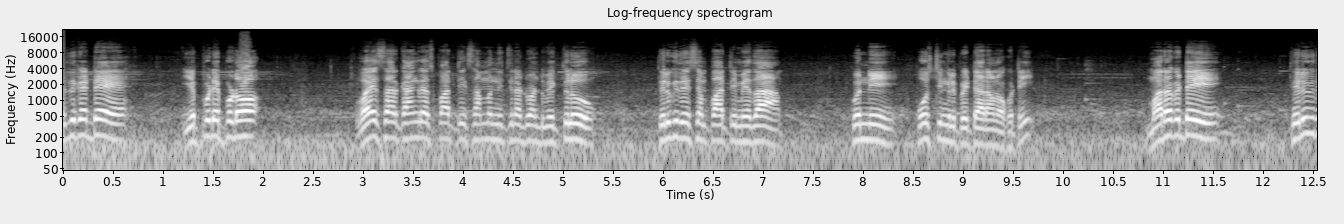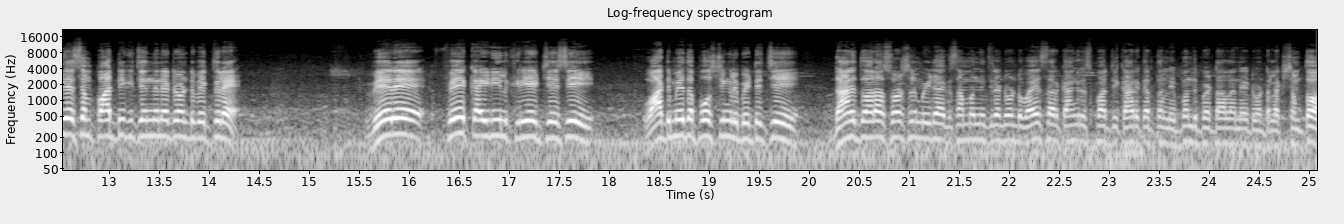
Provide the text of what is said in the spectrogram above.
ఎందుకంటే ఎప్పుడెప్పుడో వైఎస్ఆర్ కాంగ్రెస్ పార్టీకి సంబంధించినటువంటి వ్యక్తులు తెలుగుదేశం పార్టీ మీద కొన్ని పోస్టింగ్లు పెట్టారని ఒకటి. మరొకటి తెలుగుదేశం పార్టీకి చెందినటువంటి వ్యక్తులే వేరే ఫేక్ ఐడీలు క్రియేట్ చేసి వాటి మీద పోస్టింగ్లు పెట్టించి దాని ద్వారా సోషల్ మీడియాకు సంబంధించినటువంటి వైఎస్ఆర్ కాంగ్రెస్ పార్టీ కార్యకర్తలను ఇబ్బంది పెట్టాలనేటువంటి లక్ష్యంతో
